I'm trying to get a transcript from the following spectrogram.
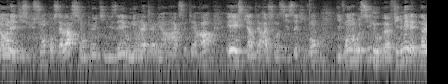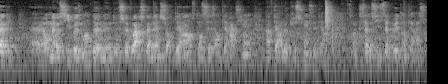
dans les discussions pour savoir si on peut utiliser ou non la caméra, etc. Et ce qui est intéressant aussi, c'est qu'ils vont aussi nous euh, filmer l'ethnologue. Euh, on a aussi besoin de, se voir soi-même sur le terrain, dans ses interactions, interlocutions, etc. Donc ça aussi, ça peut être intéressant.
